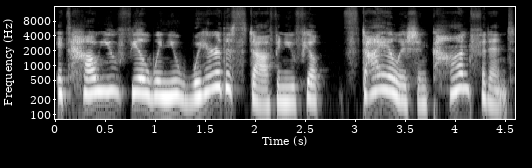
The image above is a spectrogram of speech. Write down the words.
It's how you feel when you wear the stuff and you feel stylish and confident.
